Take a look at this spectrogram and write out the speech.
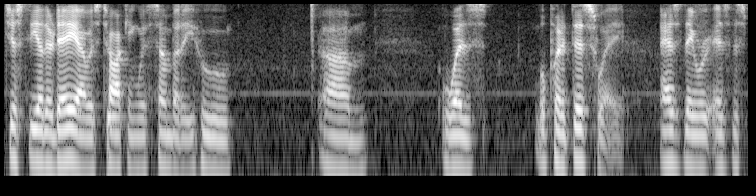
just the other day, I was talking with somebody who um, was, we'll put it this way, as they were as this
